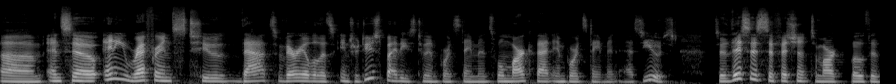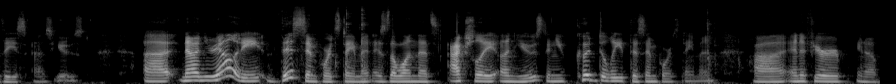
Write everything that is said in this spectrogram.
Um, and so any reference to that variable that's introduced by these two import statements will mark that import statement as used. So this is sufficient to mark both of these as used. Uh, now in reality, this import statement is the one that's actually unused and you could delete this import statement. Uh, and if you're, you know,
